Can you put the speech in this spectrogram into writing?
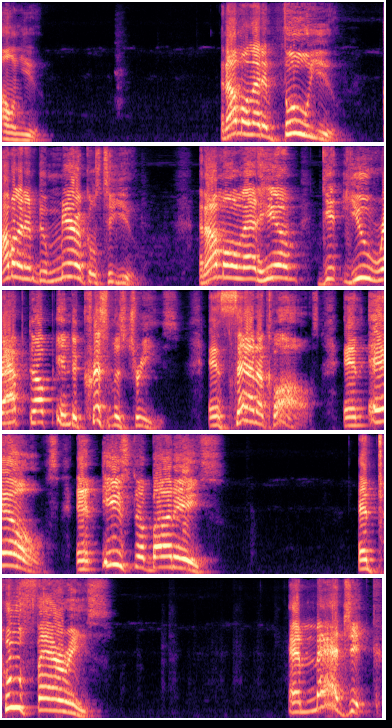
on you. And I'm going to let him fool you. I'm going to let him do miracles to you. And I'm going to let him get you wrapped up into Christmas trees and Santa Claus and elves and Easter bunnies and tooth fairies and magic.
